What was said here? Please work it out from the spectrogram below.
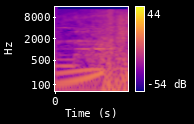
love.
